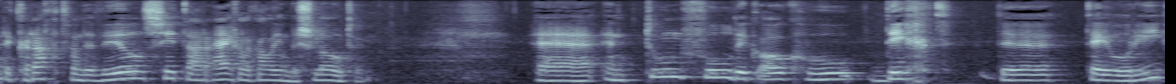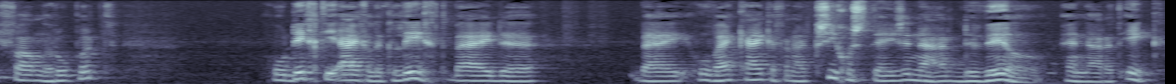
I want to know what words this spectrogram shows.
de kracht van de wil zit daar eigenlijk al in besloten. Eh, en toen voelde ik ook hoe dicht de theorie van Rupert, hoe dicht die eigenlijk ligt bij, de, bij hoe wij kijken vanuit psychosynthese naar de wil en naar het ik.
